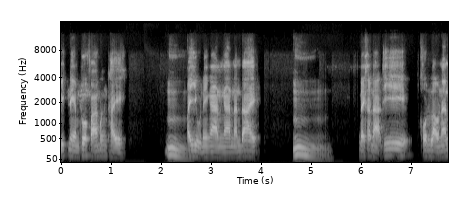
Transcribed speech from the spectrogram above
บิ๊กเนมทั่วฟ้าเมืองไทย อืมไปอยู่ในงานงานนั้นได้ อืมในขณะที่คนเหล่านั้น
